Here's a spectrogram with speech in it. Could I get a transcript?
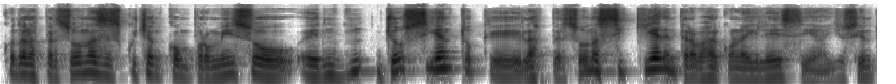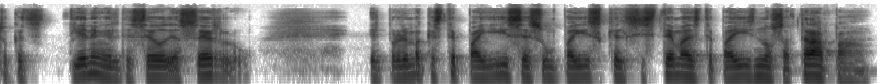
cuando las personas escuchan compromiso, yo siento que las personas sí quieren trabajar con la iglesia, yo siento que tienen el deseo de hacerlo. El problema que este país es un país que el sistema de este país nos atrapa.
